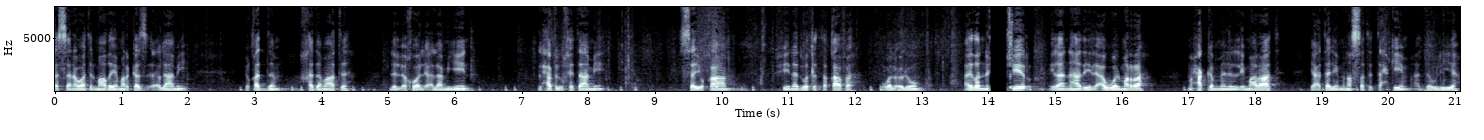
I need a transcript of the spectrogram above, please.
كالسنوات الماضية مركز إعلامي يقدم خدماته للإخوة الإعلاميين. الحفل الختامي سيقام في ندوة الثقافة والعلوم. أيضا نشير إلى أن هذه لأول مرة محكم من الإمارات يعتلي منصة التحكيم الدولية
